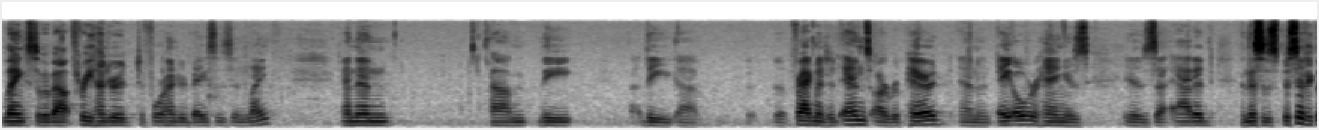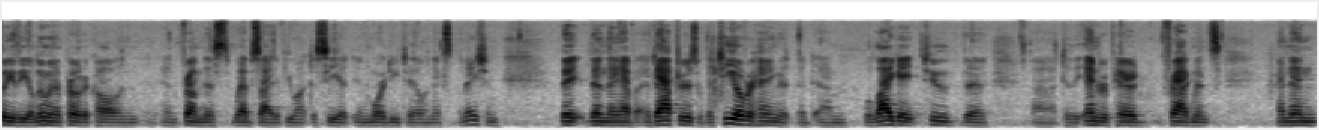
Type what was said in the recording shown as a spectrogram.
lengths of about 300 to 400 bases in length. And then um, the, the, uh, the fragmented ends are repaired and an A overhang is, is uh, added and this is specifically the Illumina protocol, and, and, from this website if you want to see it in more detail and explanation. they, then they have adapters with a T overhang that um, will ligate to the, uh, to the end repaired fragments. And then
